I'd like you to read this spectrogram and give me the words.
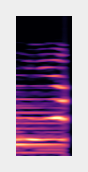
Yeah.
